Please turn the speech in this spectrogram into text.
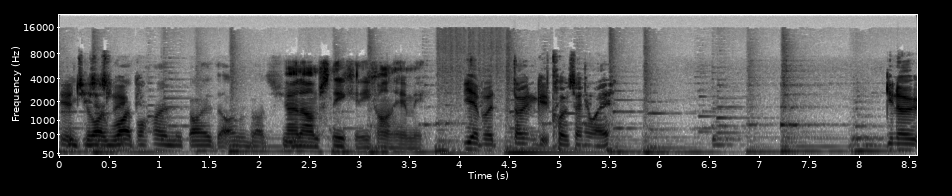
Yeah, Luke, Jesus, you're like Luke. right behind the guy that I'm about to shoot. Yeah, no, I'm sneaking. He can't hear me. Yeah, but don't get close anyway. You know,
